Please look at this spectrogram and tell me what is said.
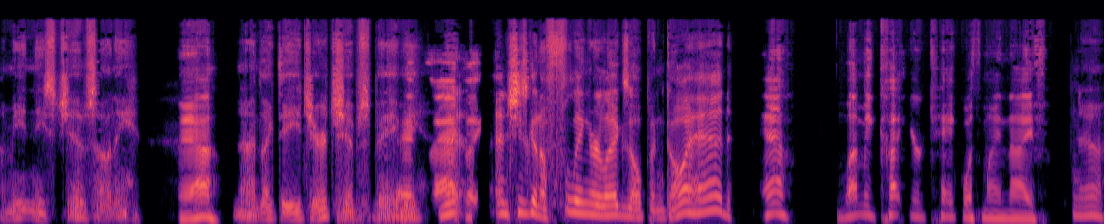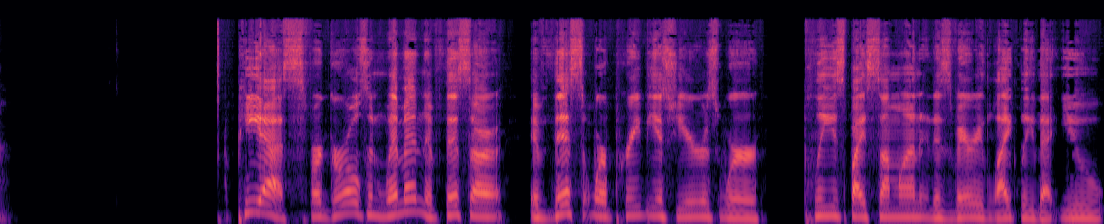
"I'm eating these chips, honey." Yeah. I'd like to eat your chips, baby. Exactly. And she's going to fling her legs open. Go ahead. Yeah. Let me cut your cake with my knife. Yeah. P.S. For girls and women, if this are if this or previous years were pleased by someone, it is very likely that you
